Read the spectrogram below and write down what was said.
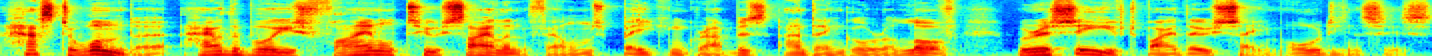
has to wonder how the boys' final two silent films, Bacon Grabbers and Angora Love, were received by those same audiences.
